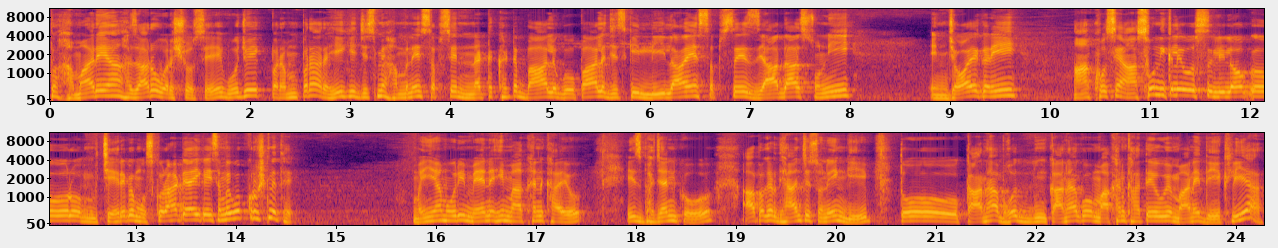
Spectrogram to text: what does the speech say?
तो हमारे यहाँ हज़ारों वर्षों से वो जो एक परंपरा रही कि जिसमें हमने सबसे नटखट बाल गोपाल, जिसकी लीलाएँ सबसे ज़्यादा सुनी इंजॉय करी, आँखों से आँसू निकले उस लीला को और चेहरे पे मुस्कुराहट आई कई समय, वो कृष्ण थे। मैया मोरी, मैं नहीं माखन खायो। इस भजन को आप अगर ध्यान से सुनेंगी तो कान्हा बहुत, कान्हा को माखन खाते हुए माँ ने देख लिया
